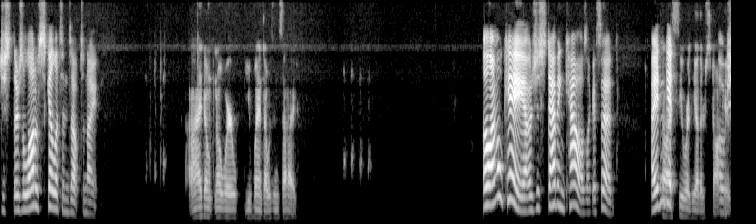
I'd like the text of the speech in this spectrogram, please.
Just there's a lot of skeletons out tonight. I don't know where you went. I was inside. Oh, I'm okay. I was just stabbing cows, like I said. I didn't Oh, I see where the other stock Oh, is.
